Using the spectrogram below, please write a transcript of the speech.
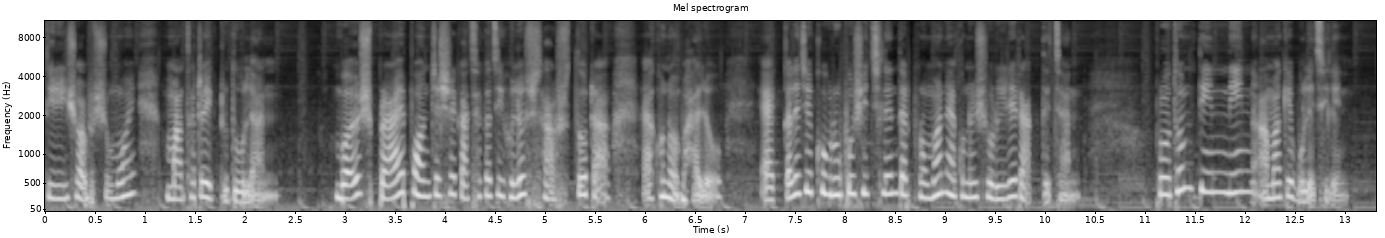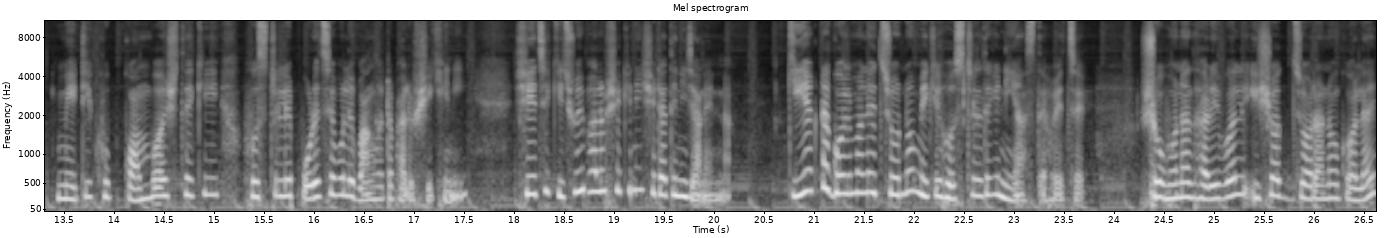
তিনি সবসময় মাথাটা একটু দোলান। বয়স প্রায় পঞ্চাশের কাছাকাছি হলেও স্বাস্থ্যটা এখনও ভালো। এককালে যে খুব রূপসী ছিলেন তার প্রমাণ এখনও শরীরে রাখতে চান। প্রথম তিন দিন আমাকে বলেছিলেন, মেয়েটি খুব কম বয়স থেকেই হোস্টেলে পড়েছে বলে বাংলাটা ভালো শেখেনি। সে যে কিছুই ভালো শেখেনি সেটা তিনি জানেন না। কি একটা গোলমালের জন্য মেয়েকে হোস্টেল থেকে নিয়ে আসতে হয়েছে। শোভনা ধারিওয়াল ঈষৎ জড়ানো গলায়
